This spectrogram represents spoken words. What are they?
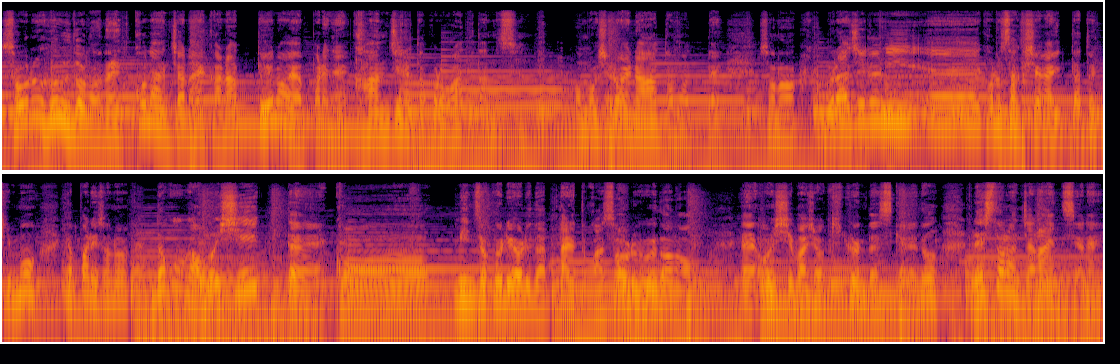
ソウルフードの根っこなんじゃないかなっていうのはやっぱりね感じるところがあったんですよ。面白いなと思って。そのブラジルに、えー、この作者が行った時もやっぱりそのどこが美味しいってこう民族料理だったりとかソウルフードの、えー、美味しい場所を聞くんですけれどレストランじゃないんですよね。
